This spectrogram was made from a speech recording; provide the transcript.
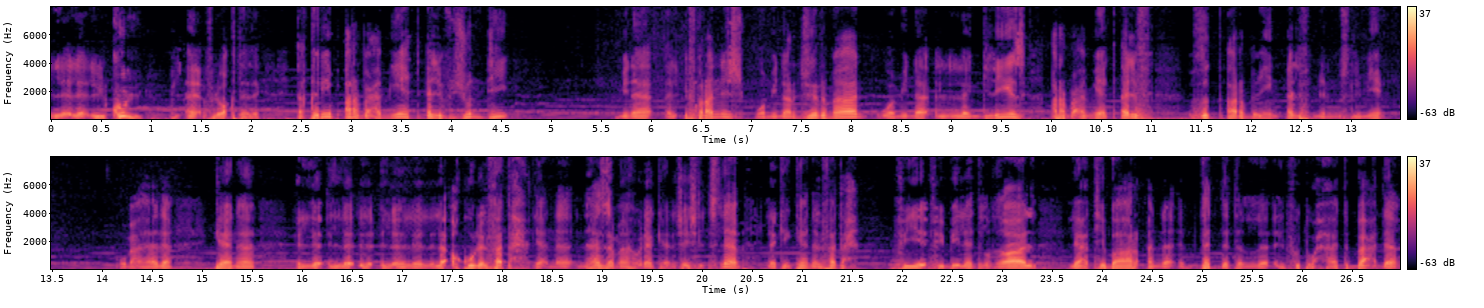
الكل في الوقت هذا تقريب 400 ألف جندي من الإفرنج ومن الجرمان ومن الإنجليز 400 ألف ضد 40 ألف من المسلمين. ومع هذا كان لا أقول الفتح لأن انهزم هناك الجيش الإسلام لكن كان الفتح في في بلاد الغال لاعتبار أن امتدت الفتوحات بعد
